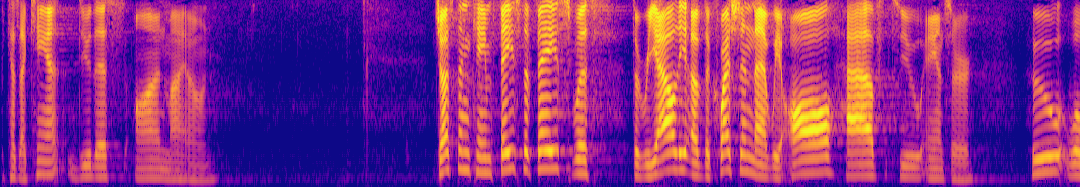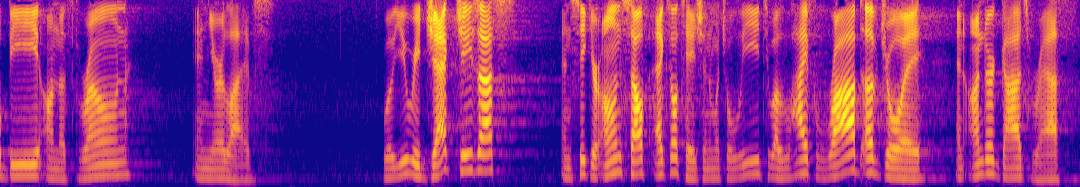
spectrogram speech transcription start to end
because I can't do this on my own. Justin came face to face with the reality of the question that we all have to answer Who will be on the throne in your lives? Will you reject Jesus and seek your own self exaltation, which will lead to a life robbed of joy and under God's wrath?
